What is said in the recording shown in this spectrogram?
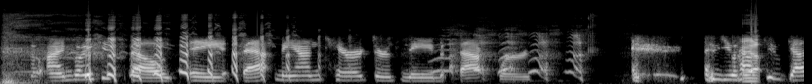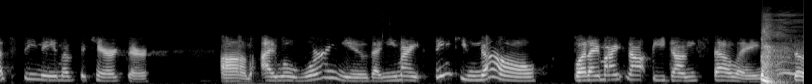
So I'm going to spell a Batman character's name backwards, and you have to guess the name of the character. Um, I will warn you that you might think you know, but I might not be done spelling. so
